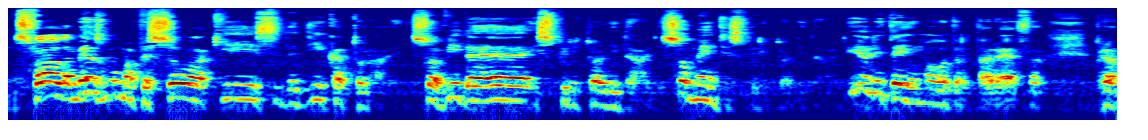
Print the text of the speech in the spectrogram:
Nos fala mesmo uma pessoa que se dedica à Torá, sua vida é espiritualidade, somente espiritualidade. E ele tem uma outra tarefa para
